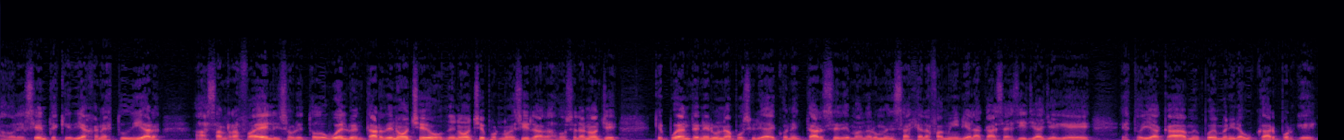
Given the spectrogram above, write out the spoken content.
adolescentes que viajan a estudiar a San Rafael y sobre todo vuelven tarde noche o de noche, por no decir a las 12 de la noche, que puedan tener una posibilidad de conectarse, de mandar un mensaje a la familia, a la casa, decir ya llegué, estoy acá, me pueden venir a buscar, porque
